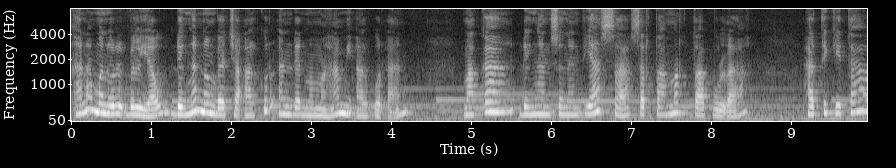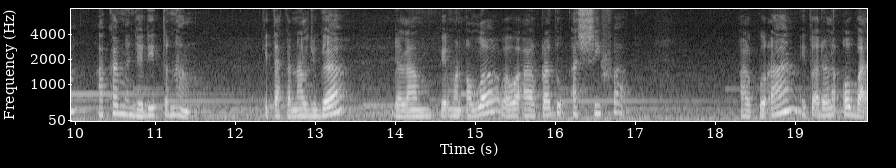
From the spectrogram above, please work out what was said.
Karena menurut beliau, dengan membaca Al-Quran dan memahami Al-Quran, maka dengan senantiasa serta merta pula hati kita akan menjadi tenang. Kita kenal juga dalam firman Allah bahwa Al-Quran itu asyifa. Al-Quran itu adalah obat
